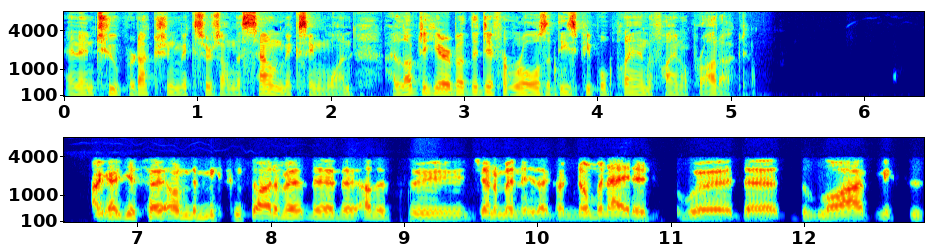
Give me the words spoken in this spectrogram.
and then two production mixers on the sound mixing one. I love to hear about the different roles that these people play in the final product. Okay, yeah. So on the mixing side of it, the, the other two gentlemen that got nominated were the, the live mixers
